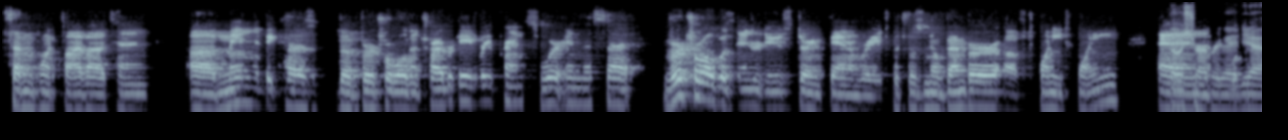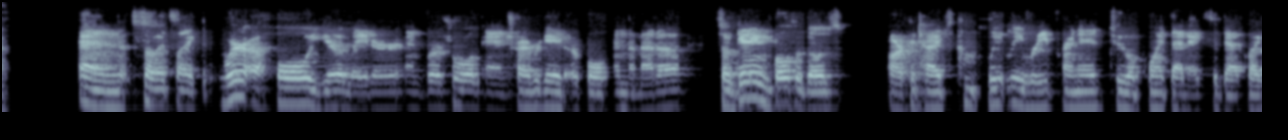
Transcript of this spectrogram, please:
seven point five out of ten. Uh, mainly because the Virtual World and Tri Brigade reprints were in this set. Virtual World was introduced during Phantom Rage, which was November of 2020, and Oh, Star Brigade, yeah. And so it's like we're a whole year later, and Virtual and Tri Brigade are both in the meta. So getting both of those archetypes completely reprinted to a point that makes the deck like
